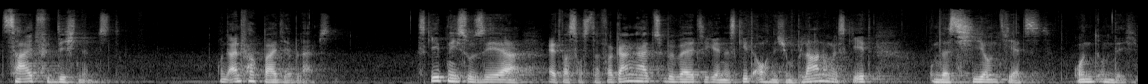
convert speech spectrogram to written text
Zeit für dich nimmst und einfach bei dir bleibst. Es geht nicht so sehr, etwas aus der Vergangenheit zu bewältigen, es geht auch nicht um Planung, es geht um das Hier und Jetzt und um dich.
